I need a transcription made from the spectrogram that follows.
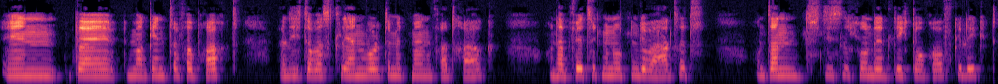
in, bei Magenta verbracht als ich da was klären wollte mit meinem Vertrag und habe 40 Minuten gewartet und dann schließlich unendlich doch aufgelegt,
